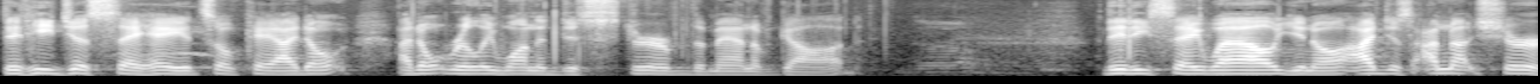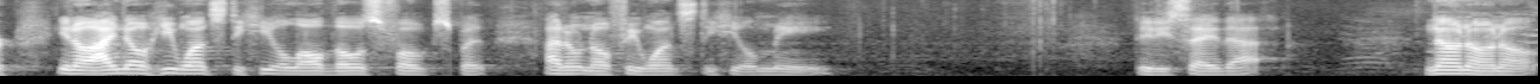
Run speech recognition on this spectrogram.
Did he just say, hey, it's okay, I don't, I don't really want to disturb the man of God? Did he say, well, you know, I just, I'm not sure. You know, I know he wants to heal all those folks, but I don't know if he wants to heal me. Did he say that? No, no, no.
